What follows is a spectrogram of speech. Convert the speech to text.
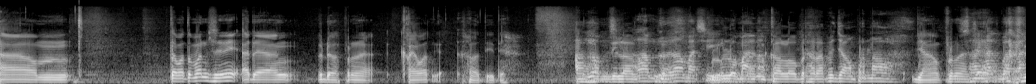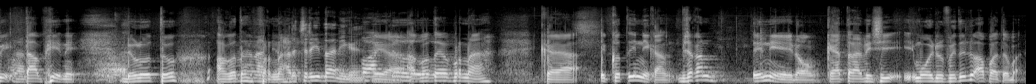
Em, teman-teman di sini ada yang udah pernah kelewat nggak sholat idnya? Alhamdulillah Alhamdulillah masih belum aman. kalau berharapnya jangan pernah lah Jangan pernah. Jangan tapi pernah. tapi nih dulu tuh aku tuh pernah ada cerita nih kan. Iya, aku tuh pernah kayak ikut ini kan. Bisa kan ini dong, kayak tradisi mau Idul Fitri itu apa coba?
